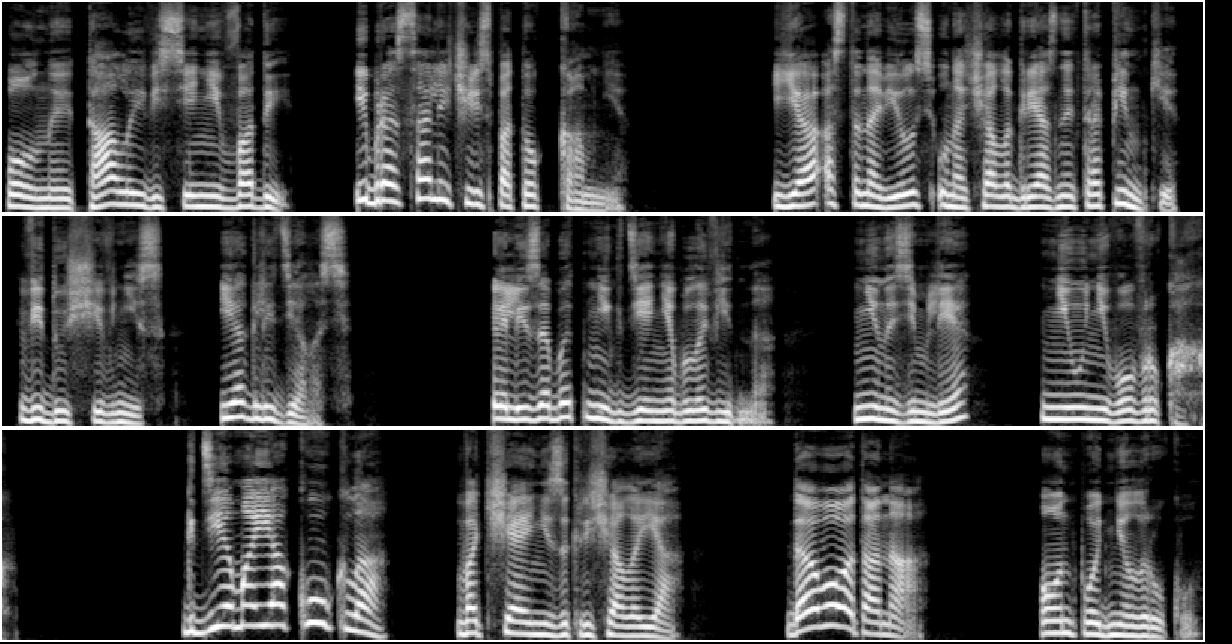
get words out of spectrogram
полные талой весенней воды, и бросали через поток камни. Я остановилась у начала грязной тропинки, ведущей вниз, и огляделась. Элизабет нигде не было видно, ни на земле, ни у него в руках. «Где моя кукла?» — в отчаянии закричала я. «Да вот она!» Он поднял руку.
